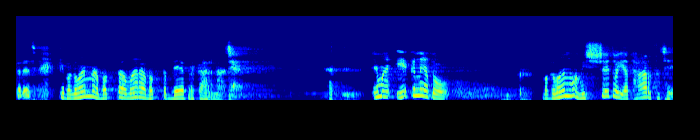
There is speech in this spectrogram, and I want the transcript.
કરે છે કે ભગવાનના ભક્ત અમારા ભક્ત બે પ્રકારના છે. એમાં એકને તો ભગવાનનો નિશ્ચય તો યથાર્થ છે.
